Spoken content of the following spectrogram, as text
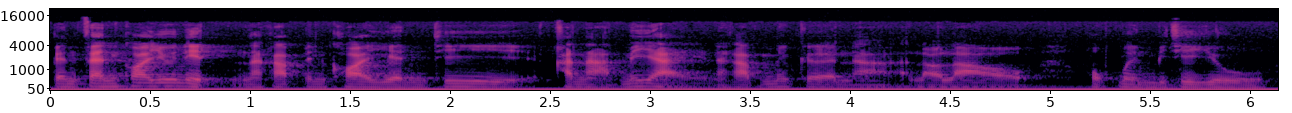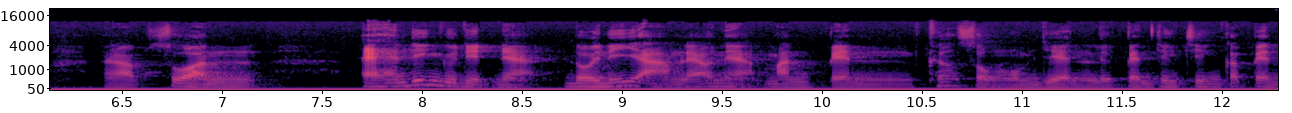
เป็น fan coil unit นะครับ เป็นคอยเย็นที่ขนาดไม่ใหญ่นะครับ ไม่เกินราวๆ60,000 BTU นะครับ ส่วน Air Handling Unit เนี่ยโดยนิยามแล้วเนี่ยมันเป็นเครื่องส่งลมเย็น หรือเป็นจริง ๆ ก็เป็น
